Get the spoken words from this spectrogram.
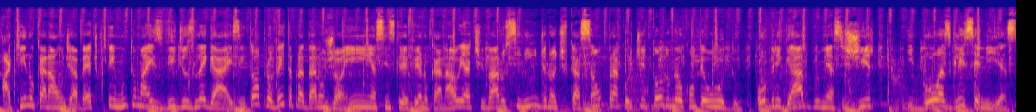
Aqui no canal Um Diabético tem muito mais vídeos legais, então aproveita para dar um joinha, se inscrever no canal e ativar o sininho de notificação para curtir todo o meu conteúdo. Obrigado por me assistir e boas glicemias.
